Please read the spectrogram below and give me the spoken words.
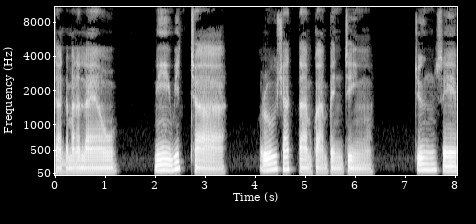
ทานธรรมนั้นแล้ว มีวิชา รู้ชัดตามความเป็นจริง จึงเสพ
